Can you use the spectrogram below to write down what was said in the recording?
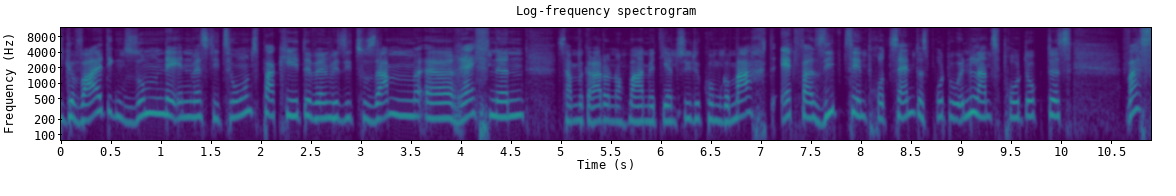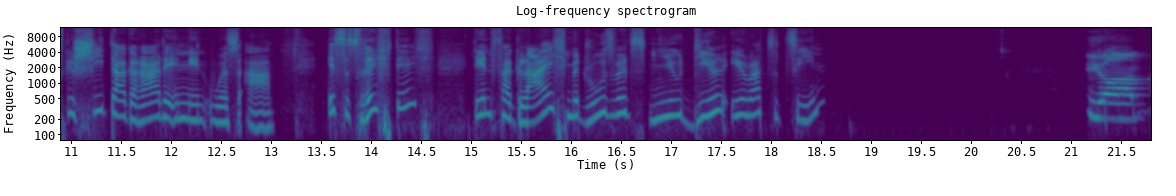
die gewaltigen Summen der Investitionspakete, wenn wir sie zusammenrechnen, äh, das haben wir gerade noch mal mit Jens Südekum gemacht, etwa 17 Prozent des Bruttoinlandsproduktes. Was geschieht da gerade in den USA? Ist es richtig, den Vergleich mit Roosevelts New Deal-Ära zu ziehen? Ja,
